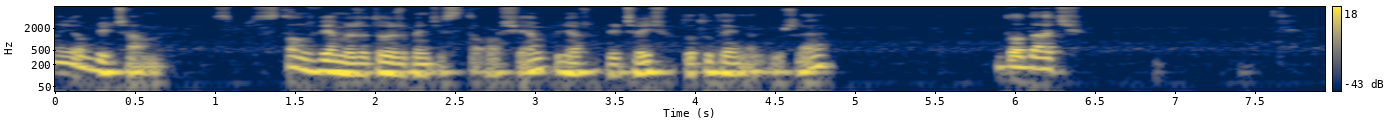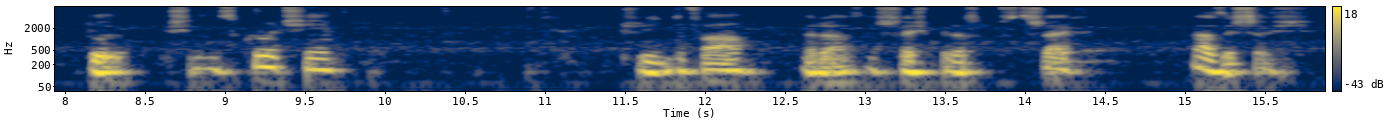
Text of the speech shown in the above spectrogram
No i obliczamy. Stąd wiemy, że to już będzie 108, ponieważ obliczyliśmy to tutaj na górze. Dodać. Tu się nam skróci. Czyli 2 razy 6 pierosków z 3 razy 6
